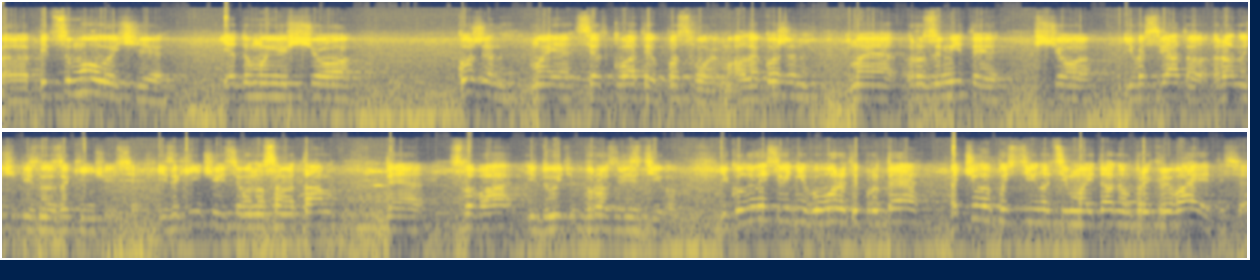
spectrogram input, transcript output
е, підсумовуючи, я думаю, що Кожен має святкувати по-своєму, але кожен має розуміти, що його свято рано чи пізно закінчується. І закінчується воно саме там, де слова йдуть в розріз ділом. І коли ви сьогодні говорите про те, а чого ви постійно цим майданом прикриваєтеся,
